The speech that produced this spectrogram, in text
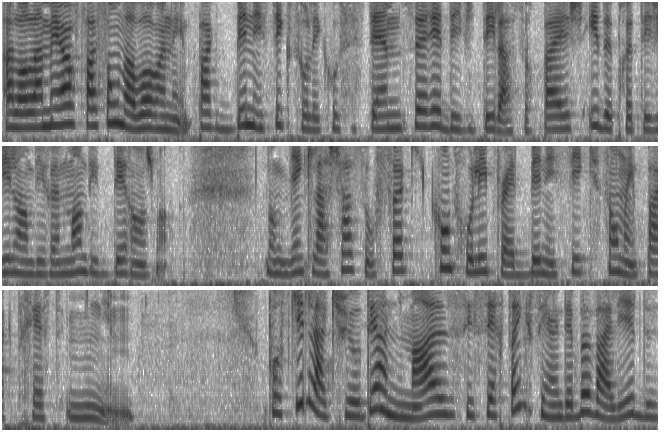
alors la meilleure façon d'avoir un impact bénéfique sur l'écosystème serait d'éviter la surpêche et de protéger l'environnement des dérangements. Donc bien que la chasse aux phoques contrôlée peut être bénéfique, son impact reste minime. Pour ce qui est de la cruauté animale, c'est certain que c'est un débat valide.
